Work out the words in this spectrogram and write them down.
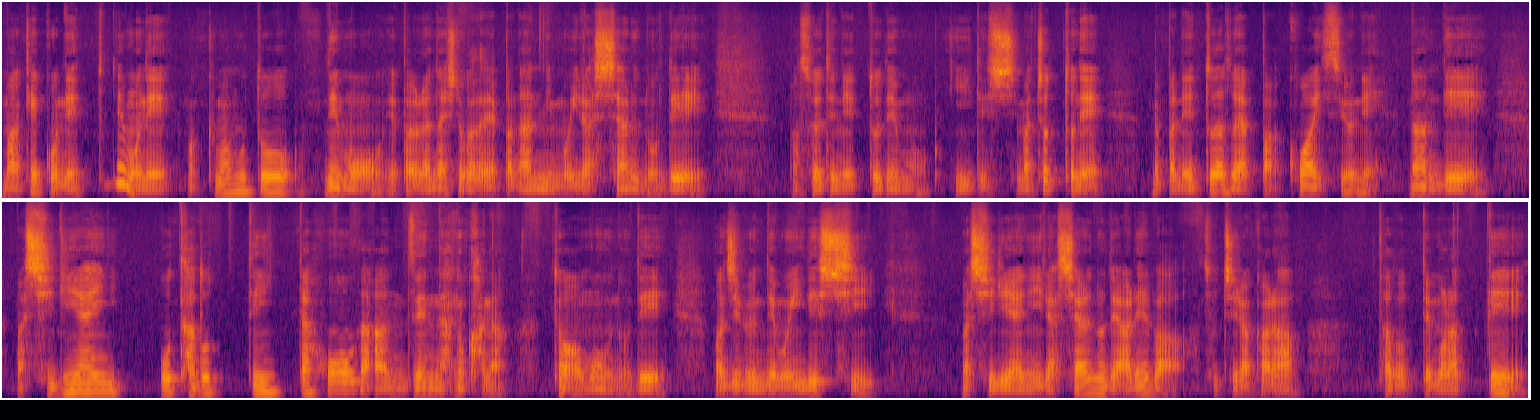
まあ結構ネットでもね、まあ、熊本でもやっぱ占い師の方やっぱ何人もいらっしゃるので、まあ、そうやってネットでもいいですし、まあ、ちょっとねやっぱネットだとやっぱ怖いですよね。なんで、まあ、知り合いをたどっていった方が安全なのかなとは思うので、まあ、自分でもいいですし、まあ、知り合いにいらっしゃるのであればそちらから辿ってもらって、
